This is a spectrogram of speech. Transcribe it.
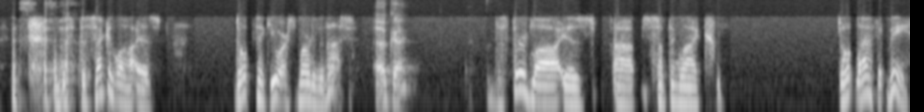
the, the second law is don't think you are smarter than us. Okay. The third law is uh, something like, don't laugh at me.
